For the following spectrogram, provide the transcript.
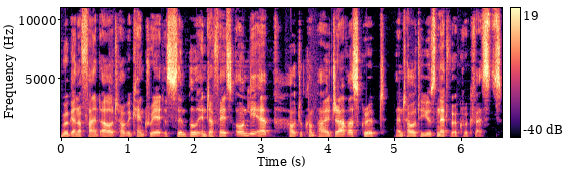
We're gonna find out how we can create a simple interface-only app, how to compile JavaScript, and how to use network requests.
